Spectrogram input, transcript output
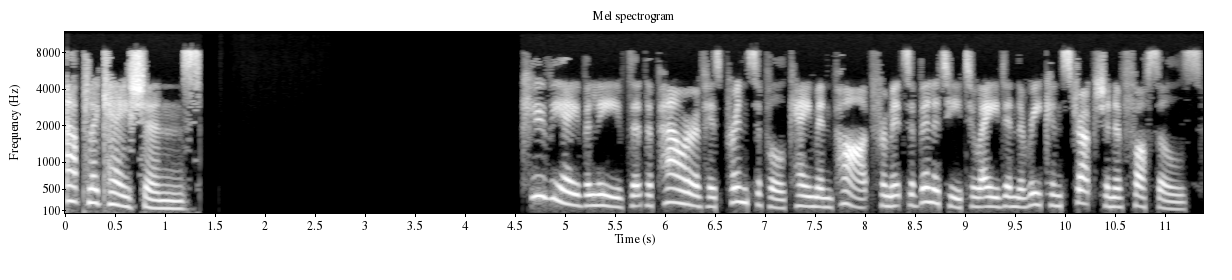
Applications Cuvier believed that the power of his principle came in part from its ability to aid in the reconstruction of fossils.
